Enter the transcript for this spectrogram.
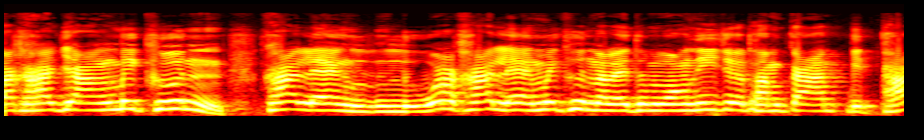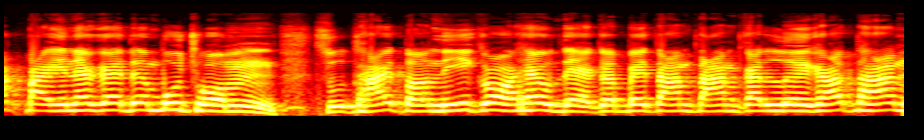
ราคายางไม่ขึ้น ค่าแรงหรือว่าค่าแรงไม่ขึ้นอะไรทำนองนี้จะทำการปิดพักไปนะครับท่านผู้ชม สุดท้ายตอนนี้ก็แห้วแดกกันไปตามๆกันเลยครับท่าน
